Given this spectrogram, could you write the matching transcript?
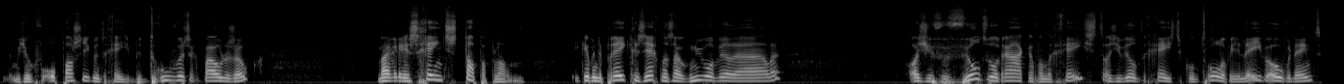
Daar moet je ook voor oppassen. Je kunt de geest bedroeven, zegt Paulus ook. Maar er is geen stappenplan. Ik heb in de preek gezegd, dan zou ik nu al willen halen. Als je vervuld wil raken van de geest, als je wilt de geest de controle van je leven overneemt,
